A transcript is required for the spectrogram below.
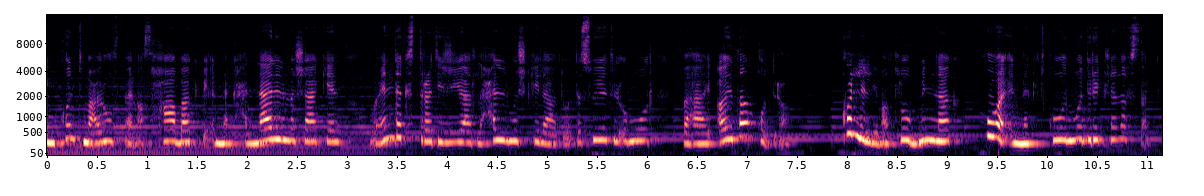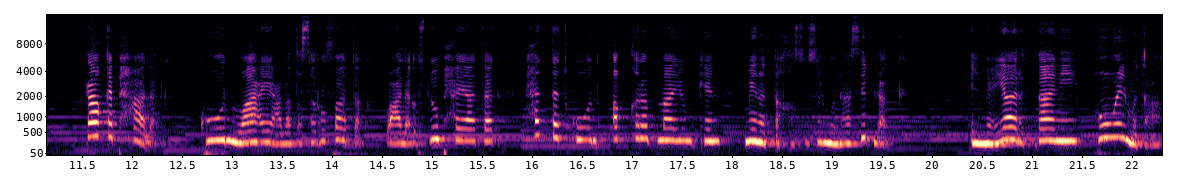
إن كنت معروف بين أصحابك بأنك حلال المشاكل وعندك استراتيجيات لحل المشكلات وتسوية الأمور فهاي أيضا قدرة. كل اللي مطلوب منك هو أنك تكون مدرك لنفسك. راقب حالك. كون واعي على تصرفاتك وعلى أسلوب حياتك حتى تكون أقرب ما يمكن من التخصص المناسب لك. المعيار الثاني هو المتعة.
